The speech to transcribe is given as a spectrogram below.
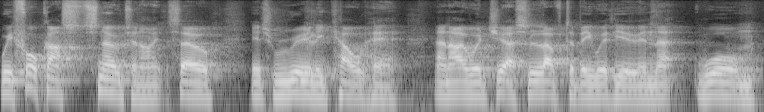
We forecast snow tonight, so it's really cold here, and I would just love to be with you in that warm,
